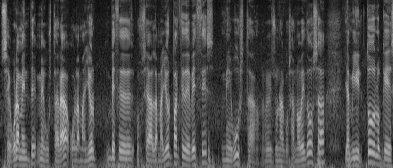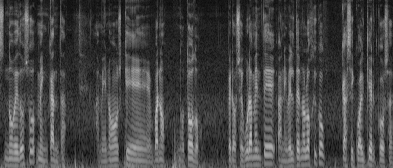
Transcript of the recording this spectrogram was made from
seguramente me gustará, o la mayor veces, o sea, la mayor parte de veces me gusta. Es una cosa novedosa y a mí todo lo que es novedoso me encanta. A menos que, bueno, no todo, pero seguramente a nivel tecnológico casi cualquier cosa.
